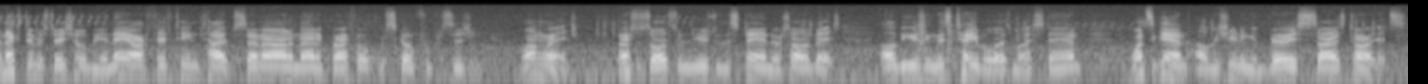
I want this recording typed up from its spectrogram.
My next demonstration will be an AR-15 type semi-automatic rifle with scope for precision, long range. Best results when used with a stand or solid base. I'll be using this table as my stand. Once again, I'll be shooting at various size targets.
